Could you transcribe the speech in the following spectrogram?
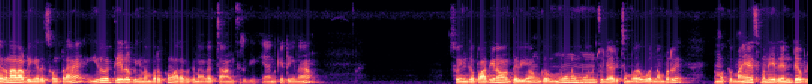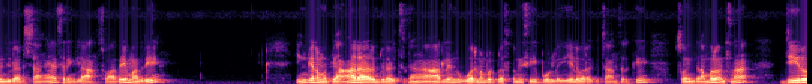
எதனால் அப்படிங்கிறத சொல்கிறேன் இருபத்தேழு அப்படிங்கிற நம்பருக்கும் வரதுக்கு நல்ல சான்ஸ் இருக்குது ஏன்னு கேட்டிங்கன்னா ஸோ இங்கே பார்த்தீங்கன்னா நமக்கு தெரியும். இங்கே மூணு மூணுன்னு சொல்லி அடிச்சும்போது ஒரு நம்பரு நமக்கு மைனஸ் பண்ணி ரெண்டு அப்படின்னு சொல்லி அடிச்சிட்டாங்க. சரிங்களா? ஸோ அதே மாதிரி இங்கே நமக்கு ஆறு ஆறுன்னு சொல்லி அடிச்சிருக்காங்க. ஆறுலேருந்து ஒரு நம்பர் ப்ளஸ் பண்ணி சி போர்டில் ஏழு வரதுக்கு சான்ஸ் இருக்குது ஸோ இந்த நம்பர் வந்துச்சுன்னா ஜீரோ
